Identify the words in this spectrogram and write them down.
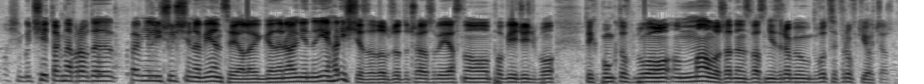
Właśnie, bo dzisiaj tak naprawdę pewnie liczyliście na więcej, ale generalnie no nie jechaliście za dobrze, to trzeba sobie jasno powiedzieć, bo tych punktów było mało, żaden z was nie zrobił dwucyfrówki chociażby.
